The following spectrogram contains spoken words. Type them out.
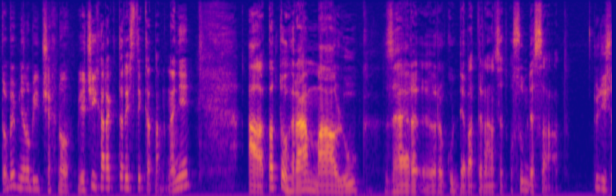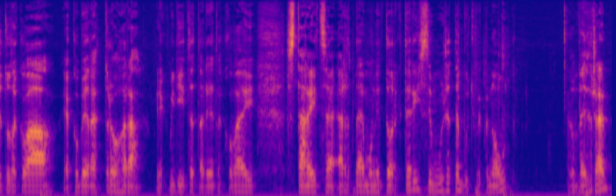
To by mělo být všechno. Větší charakteristika tam není. A tato hra má look z her roku 1980. Tudíž je to taková jakoby retro hra. Jak vidíte, tady je takový starý CRT monitor, který si můžete buď vypnout ve hře,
